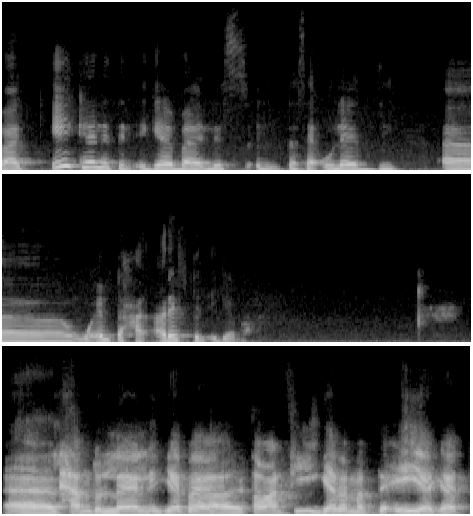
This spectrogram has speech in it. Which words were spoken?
فإيه كانت الإجابة للتساؤلات دي؟ وإمتى عرفت الإجابة؟ آه الحمد لله الإجابة طبعا في إجابة مبدئية جت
